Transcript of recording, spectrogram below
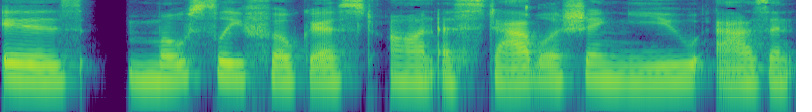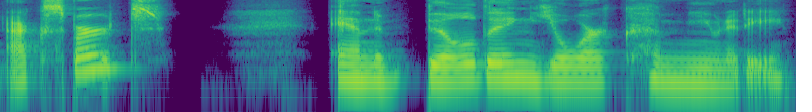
is mostly focused on establishing you as an expert and building your community.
